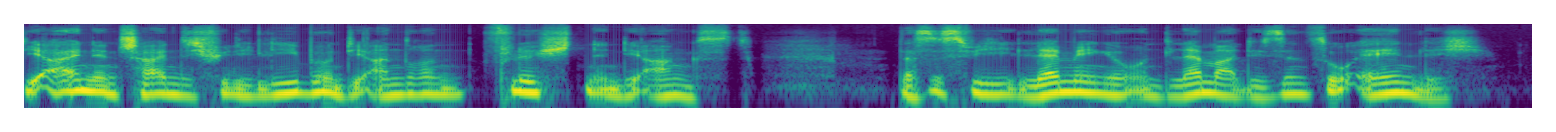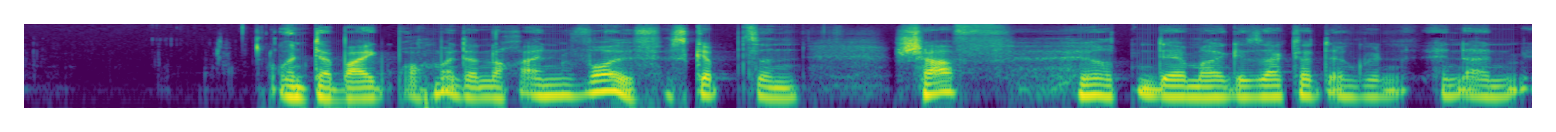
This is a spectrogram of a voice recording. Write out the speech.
Die einen entscheiden sich für die Liebe und die anderen flüchten in die Angst. Das ist wie Lemminge und Lämmer, die sind so ähnlich. Und dabei braucht man dann noch einen Wolf. Es gibt so einen Schafhirten, der mal gesagt hat, irgendwie in einem,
